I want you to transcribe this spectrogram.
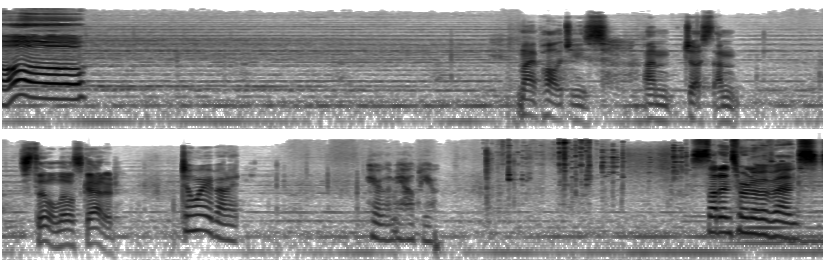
Oh! My apologies. I'm just, I'm still a little scattered. Don't worry about it. Here, let me help you. Sudden turn of events.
